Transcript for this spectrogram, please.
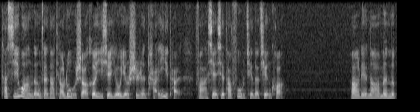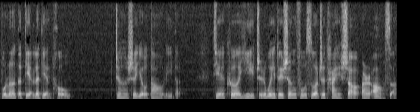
他希望能在那条路上和一些游吟诗人谈一谈，发现些他父亲的情况。”阿莲娜闷闷不乐的点了点头。这是有道理的。杰克一直为对生父所知太少而懊丧。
